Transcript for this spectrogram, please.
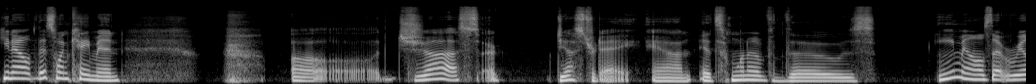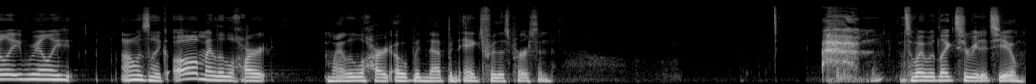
You know, this one came in uh, just uh, yesterday, and it's one of those emails that really, really, I was like, oh, my little heart, my little heart opened up and ached for this person. So I would like to read it to you.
